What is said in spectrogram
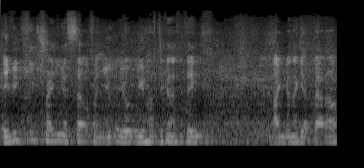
If you keep training yourself and you, you you have to kind of think, I'm gonna get better,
